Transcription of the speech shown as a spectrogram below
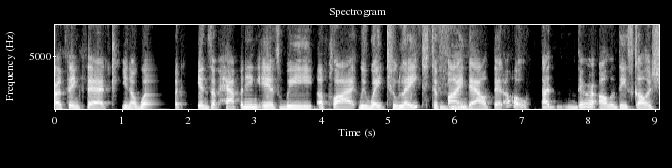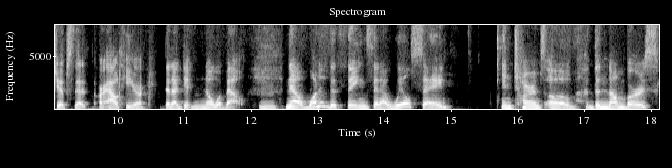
I think that, you know, what what ends up happening is we apply, we wait too late to mm-hmm. find out that, oh, I, there are all of these scholarships that are out here that I didn't know about. Mm. Now, one of the things that I will say in terms of the numbers,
